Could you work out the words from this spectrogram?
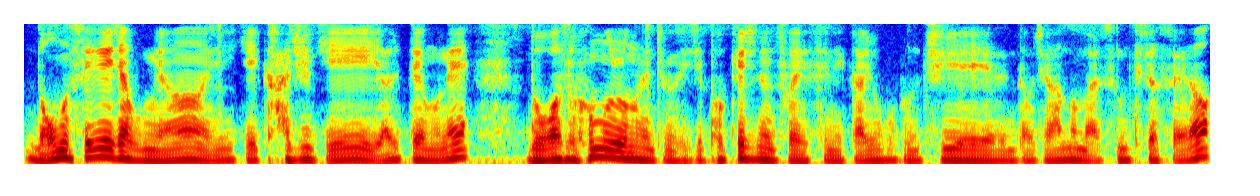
너무 세게 잡으면 이게 가죽이 열 때문에 녹아서 흐물흐물해지면서 이제 벗겨지는 수가 있으니까 이 부분을 주의해야 된다고 제가 한번 말씀드렸어요.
